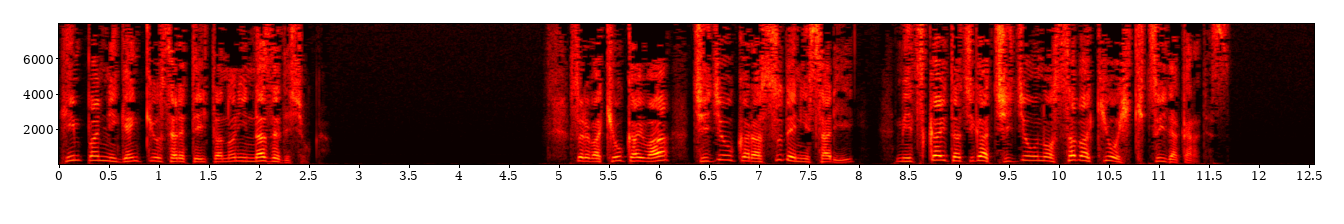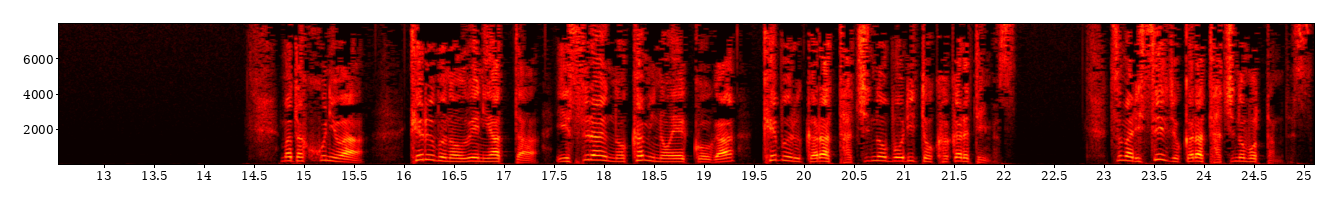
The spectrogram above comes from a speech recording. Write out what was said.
頻繁に言及されていたのになぜでしょうかそれは教会は地上からすでに去り、見つかいたちが地上の裁きを引き継いだからです。またここには、ケルブの上にあったイスラエルの神の栄光がケブルから立ち上りと書かれています。つまり聖女から立ち上ったのです。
